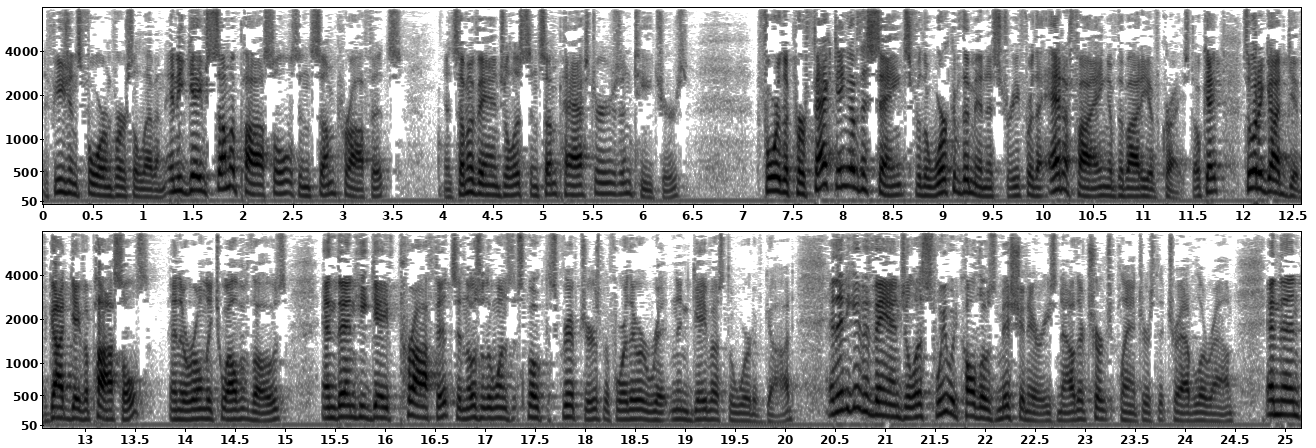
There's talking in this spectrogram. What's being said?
Ephesians 4 and verse 11. And he gave some apostles and some prophets and some evangelists and some pastors and teachers for the perfecting of the saints, for the work of the ministry, for the edifying of the body of Christ. Okay? So what did God give? God gave apostles, and there were only 12 of those. And then he gave prophets, and those are the ones that spoke the scriptures before they were written and gave us the word of God. And then he gave evangelists. We would call those missionaries now. They're church planters that travel around. And then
